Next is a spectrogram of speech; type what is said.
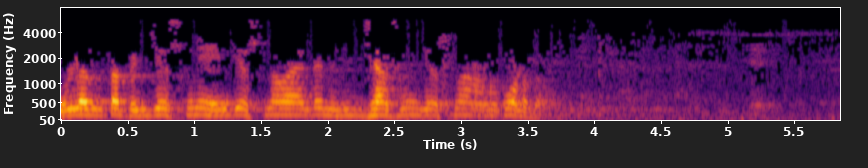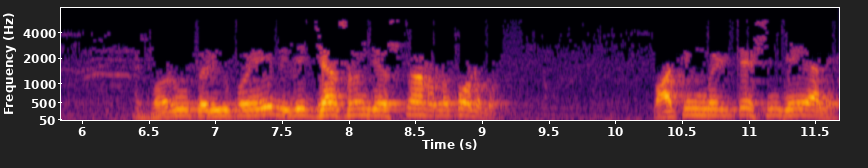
ఊళ్ళంతా పెంచేసుకుని ఏం చేస్తున్నావా అంటే నిధిధ్యాసనం చేస్తున్నాను అనకూడదు. బరువు పెరిగిపోయి నిధిధ్యాసనం చేస్తున్నాను అనకూడదు. వాకింగ్ మెడిటేషన్ చేయాలి.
